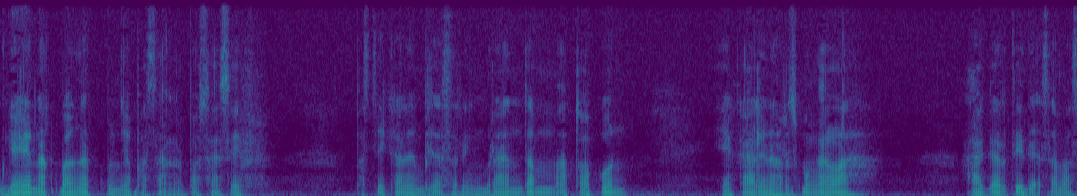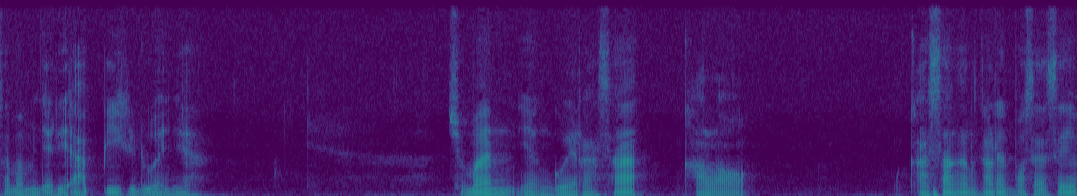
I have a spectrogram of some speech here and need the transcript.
gak enak banget punya pasangan posesif pasti kalian bisa sering berantem ataupun ya kalian harus mengalah agar tidak sama-sama menjadi api keduanya. Cuman yang gue rasa kalau pasangan kalian posesif,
